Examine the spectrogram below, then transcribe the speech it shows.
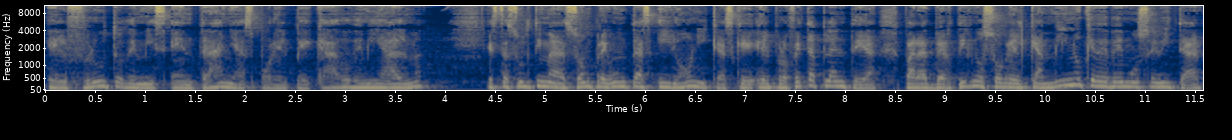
el fruto de mis entrañas por el pecado de mi alma. Estas últimas son preguntas irónicas que el profeta plantea para advertirnos sobre el camino que debemos evitar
